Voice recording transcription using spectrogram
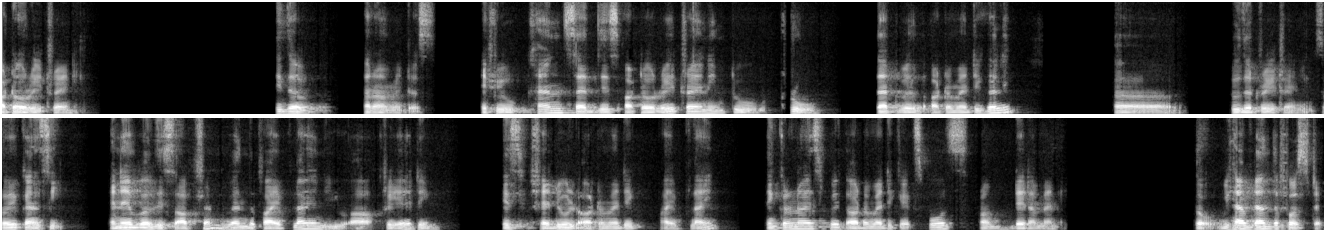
auto retraining. See the parameters. If you can set this auto retraining to true, that will automatically uh, do the retraining. So you can see enable this option when the pipeline you are creating is scheduled automatic pipeline synchronized with automatic exports from data manager. So we have done the first step.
